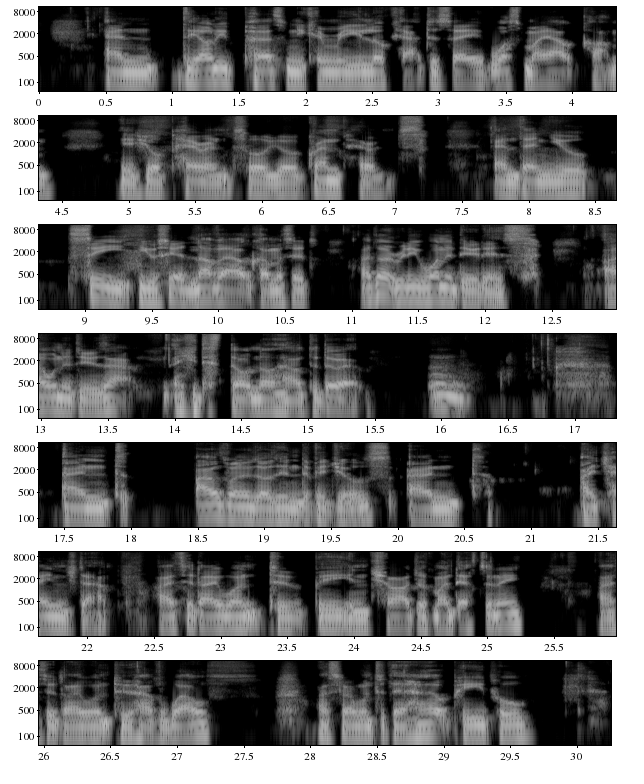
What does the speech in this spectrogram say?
And the only person you can really look at to say, what's my outcome, is your parents or your grandparents. And then you see, you see another outcome and said, I don't really want to do this. I want to do that. And you just don't know how to do it. Mm. And I was one of those individuals and I changed that. I said, I want to be in charge of my destiny. I said, I want to have wealth. I said, I wanted to help people.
